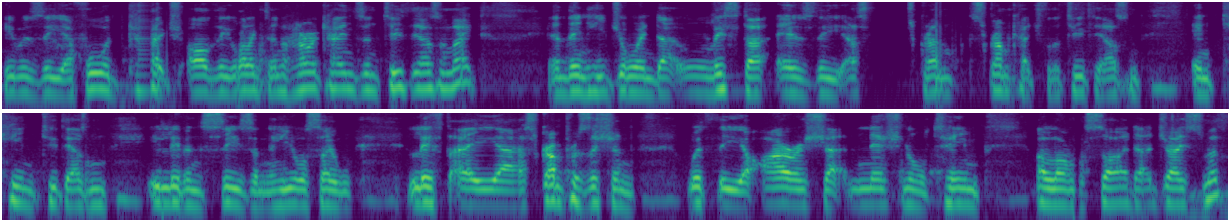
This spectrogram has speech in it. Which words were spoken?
He was the uh, forward coach of the Wellington Hurricanes in 2008. And then he joined uh, Leicester as the scrum scrum coach for the 2010-2011 season. He also left a uh, scrum position with the Irish uh, national team alongside uh, Joe Smith.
